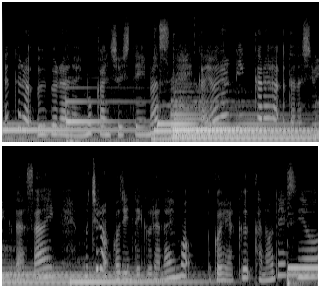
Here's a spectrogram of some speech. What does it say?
だったらウーブ占いも監修しています。概要欄リンクからお楽しみください。もちろん個人的占いもご予約可能ですよ。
